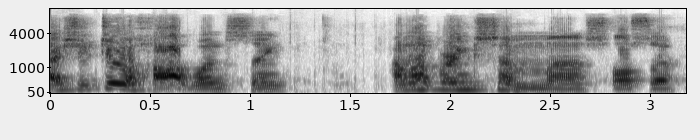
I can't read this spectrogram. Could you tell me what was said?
I should do a hot ones thing. I'm gonna bring some uh, salsa.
